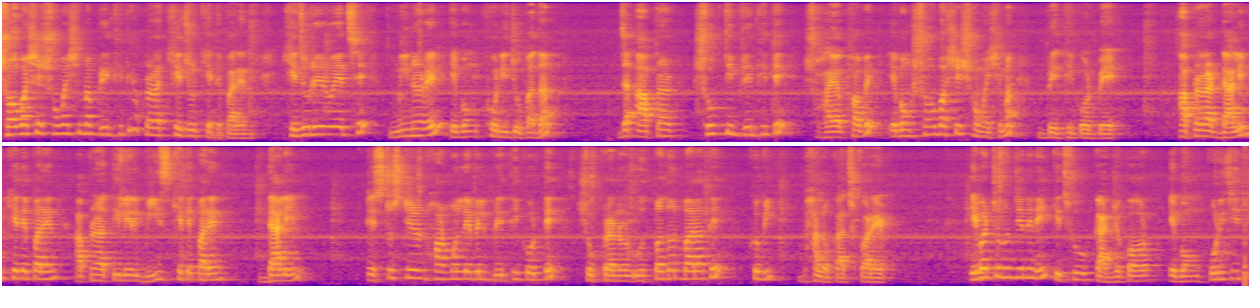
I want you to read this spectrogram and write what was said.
সহবাসের সময়সীমা বৃদ্ধিতে আপনারা খেজুর খেতে পারেন। খেজুরে রয়েছে মিনারেল এবং খনিজ উপাদান, যা আপনার শক্তি বৃদ্ধিতে সহায়ক হবে এবং সহবাসের সময়সীমা বৃদ্ধি করবে। আপনারা ডালিম খেতে পারেন, আপনারা তিলের বীজ খেতে পারেন। ডালিম টেস্টোস্টেরন হরমোন লেভেল বৃদ্ধি করতে শুক্রাণুর উৎপাদন বাড়াতে খুবই ভালো কাজ করে। এবার চলুন জেনে নেই কিছু কার্যকর এবং পরিচিত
